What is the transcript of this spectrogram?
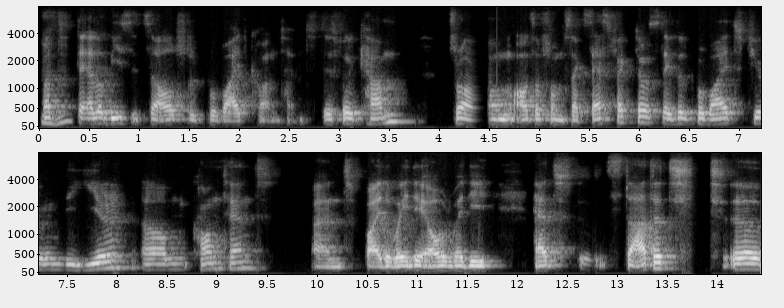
but mm-hmm. the LOBs itself will provide content. This will come from also from SuccessFactors. They will provide during the year um, content and by the way, they already had started uh,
